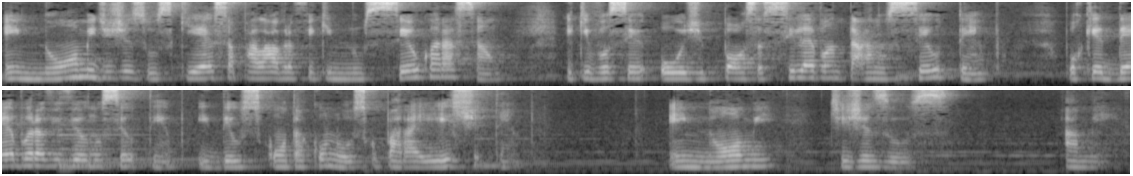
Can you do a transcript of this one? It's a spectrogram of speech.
Em nome de Jesus, que essa palavra fique no seu coração e que você hoje possa se levantar no seu tempo, porque Débora viveu no seu tempo e Deus conta conosco para este tempo. Em nome de Jesus. Amém.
